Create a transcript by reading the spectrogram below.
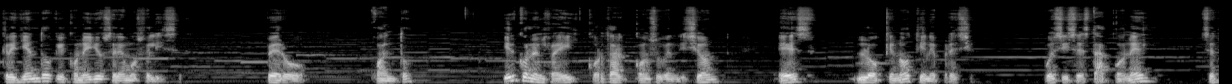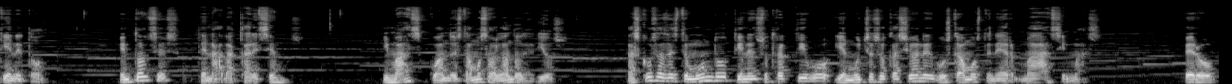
creyendo que con ellos seremos felices. Pero, ¿cuánto? Ir con el Rey, cortar con su bendición, es lo que no tiene precio, pues si se está con Él, se tiene todo. Entonces, de nada carecemos. Y más cuando estamos hablando de Dios. Las cosas de este mundo tienen su atractivo y en muchas ocasiones buscamos tener más y más. Pero,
